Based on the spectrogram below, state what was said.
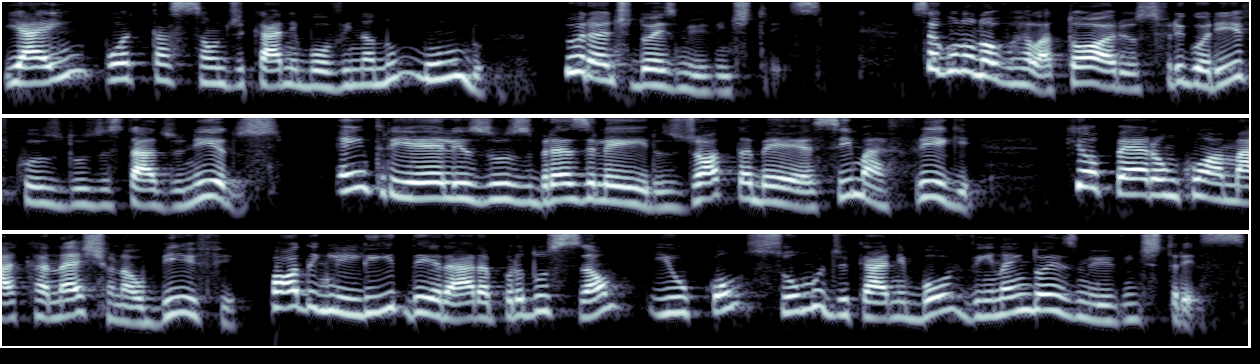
e a importação de carne bovina no mundo durante 2023. Segundo o novo relatório, os frigoríficos dos Estados Unidos, entre eles os brasileiros JBS e Marfrig, que operam com a marca National Beef, podem liderar a produção e o consumo de carne bovina em 2023.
